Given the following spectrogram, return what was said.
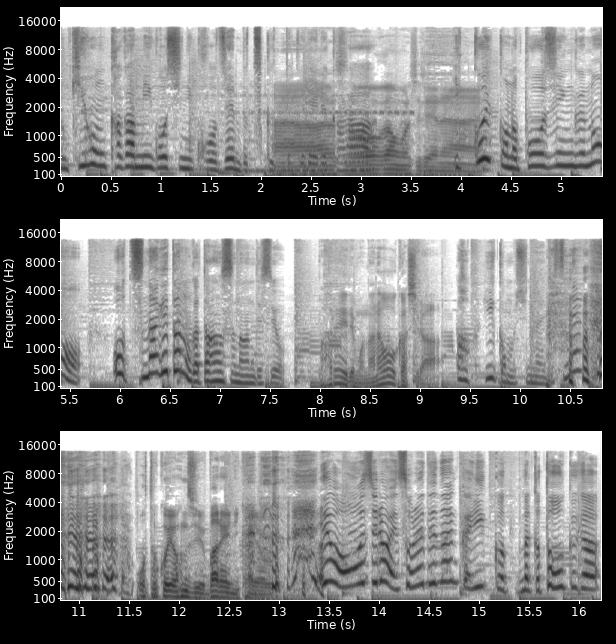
うん、基本鏡越しにこう全部作ってくれるかあーそうらかもしれない。一個一個のポージングのをつなげたのがダンスなんですよ。バレエでも習おうかしら。あいいかもしれないですね。男40バレエに通う。でも面白い。それでなんか一個なんかトークが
